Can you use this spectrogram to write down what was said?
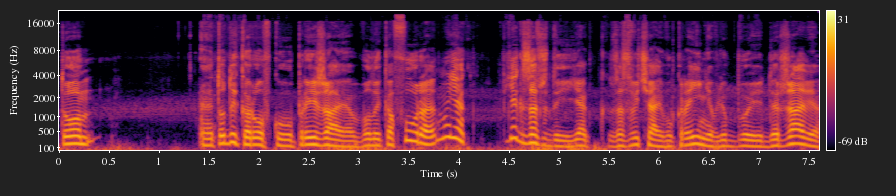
То е, туди коровку приїжджає велика фура, ну як, як завжди, як зазвичай в Україні, в будь-якій державі.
